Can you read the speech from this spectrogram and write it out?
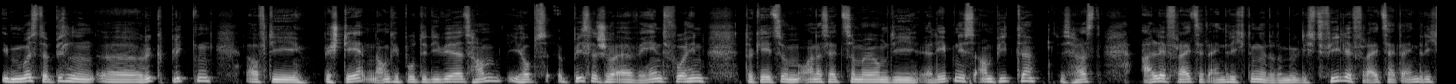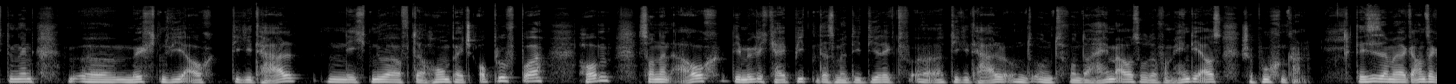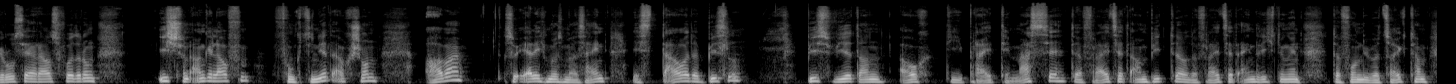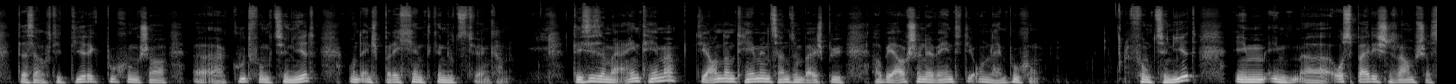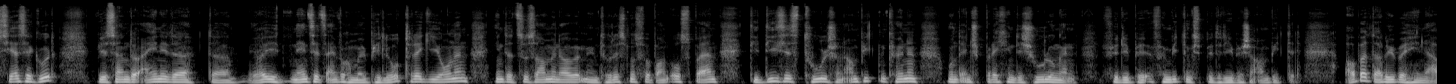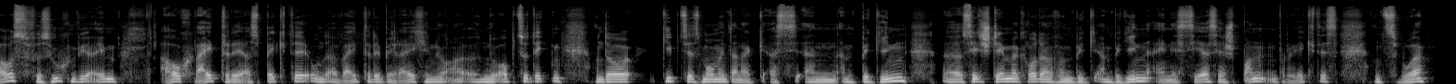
ich muss da ein bisschen äh, rückblicken auf die bestehenden Angebote, die wir jetzt haben. Ich habe es ein bisschen schon erwähnt vorhin. Da geht es um einerseits einmal um die Erlebnisanbieter. Das heißt, alle Freizeiteinrichtungen oder möglichst viele Freizeiteinrichtungen äh, möchten wir auch digital nicht nur auf der Homepage abrufbar haben, sondern auch die Möglichkeit bieten, dass man die direkt äh, digital und, und von daheim aus oder vom Handy aus schon buchen kann. Das ist einmal eine ganz große Herausforderung. Ist schon angelaufen, funktioniert auch schon, aber so ehrlich muss man sein, es dauert ein bisschen, bis wir dann auch die breite Masse der Freizeitanbieter oder Freizeiteinrichtungen davon überzeugt haben, dass auch die Direktbuchung schon äh, gut funktioniert und entsprechend genutzt werden kann. Das ist einmal ein Thema. Die anderen Themen sind zum Beispiel, habe ich auch schon erwähnt, die Online-Buchung funktioniert im, im äh, ostbayerischen Raum schon sehr, sehr gut. Wir sind da eine der, der ja, ich nenne es jetzt einfach mal Pilotregionen in der Zusammenarbeit mit dem Tourismusverband Ostbayern, die dieses Tool schon anbieten können und entsprechende Schulungen für die Be Vermietungsbetriebe schon anbietet. Aber darüber hinaus versuchen wir eben auch weitere Aspekte und auch weitere Bereiche nur, nur abzudecken. Und da gibt es jetzt momentan am Beginn, äh, stehen wir gerade am Beginn eines sehr, sehr spannenden Projektes und zwar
